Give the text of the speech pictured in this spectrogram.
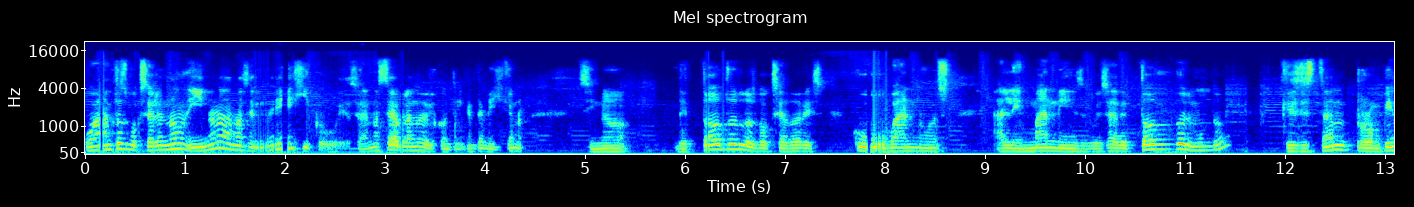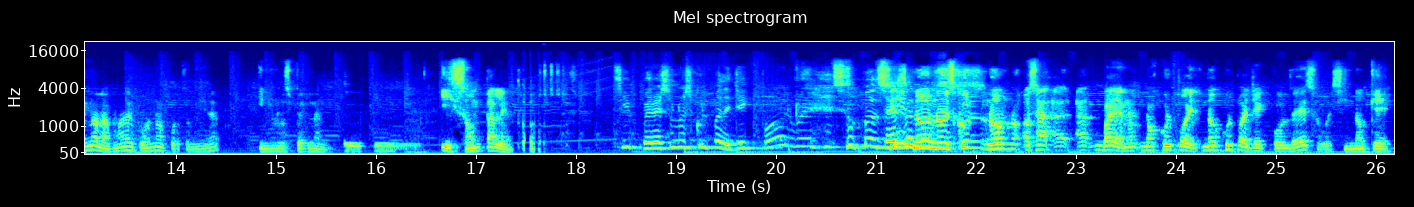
¿Cuántos boxeadores? No, y no nada más en México, güey. O sea, no estoy hablando del contingente mexicano, sino de todos los boxeadores cubanos, alemanes, güey. O sea, de todo el mundo que se están rompiendo la madre por una oportunidad y no los pelan. Y son talentosos. Sí, pero eso no es culpa de Jake Paul, güey. sí, no, no, es culpa, no, no, o sea, vaya, no, no, culpo, no culpo a Jake Paul de eso, güey, sino que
